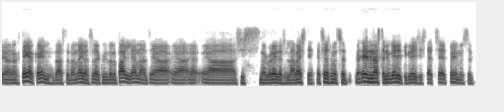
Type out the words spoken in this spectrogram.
ja noh, tegelikult ka eelmised aastad on näidanud seda, et kui sa talle palli annad ja, ja, ja, ja siis nagu Raidersil läheb hästi, et selles mõttes, et eelmine aasta on eriti crazy stat see, et põhimõtteliselt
